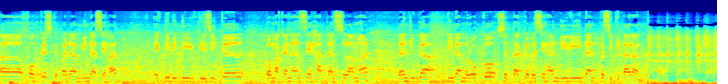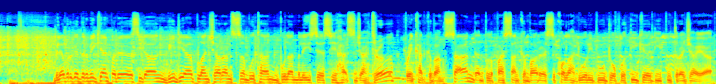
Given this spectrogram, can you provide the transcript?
uh, fokus kepada minda sehat, aktiviti fizikal, pemakanan sehat dan selamat dan juga tidak merokok serta kebersihan diri dan persekitaran. Beliau berkata demikian pada sidang media pelancaran sambutan Bulan Malaysia Sihat Sejahtera, peringkat kebangsaan dan pelepasan kembara sekolah 2023 di Putrajaya.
